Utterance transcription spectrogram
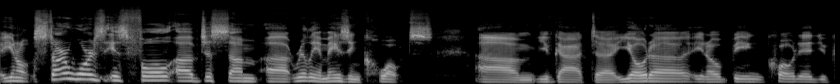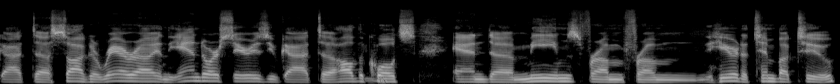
you know, Star Wars is full of just some uh, really amazing quotes. Um, you've got uh, Yoda, you know, being quoted. You've got uh, Saw Gerrera in the Andor series. You've got uh, all the Mhm. quotes and uh, memes from from here to Timbuktu,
